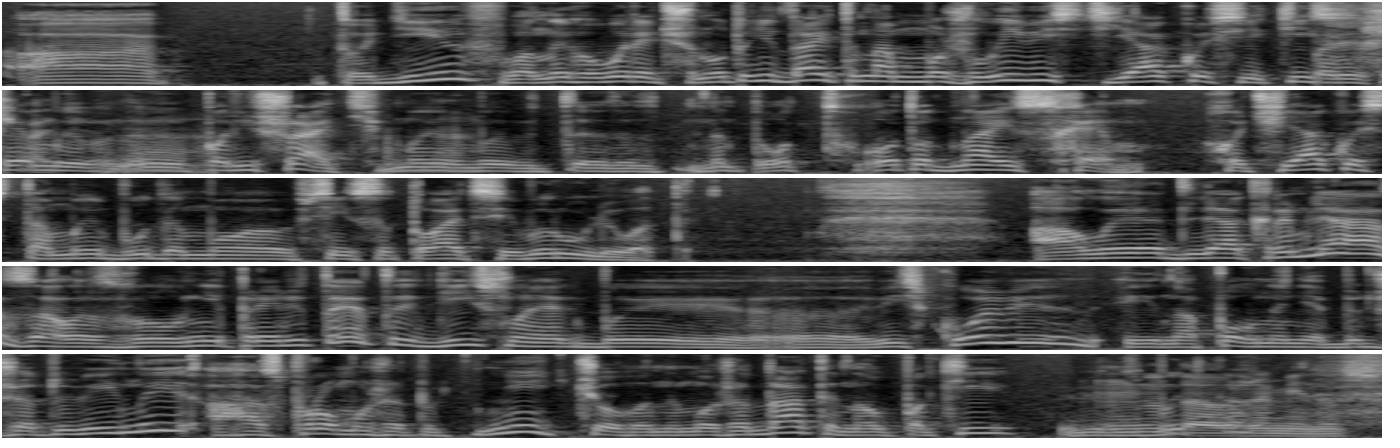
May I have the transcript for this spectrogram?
А тоді вони говорять, що ну тоді дайте нам можливість якось якісь Порішать, схеми да. е, порішати. Ми, ми, е, от, от одна із схем. Хоч якось там ми будемо в цій ситуації вирулювати. Але для Кремля зараз головні пріоритети дійсно якби е, військові і наповнення бюджету війни, а Газпром уже тут нічого не може дати, навпаки, від Ну, да, вже мінус.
